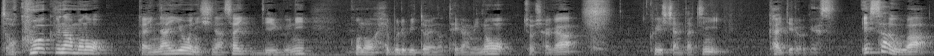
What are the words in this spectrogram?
俗悪なものがいないようにしなさいっていうふうにこのヘブル人への手紙の著者がクリスチャンたちに書いてるわけです。エサウは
